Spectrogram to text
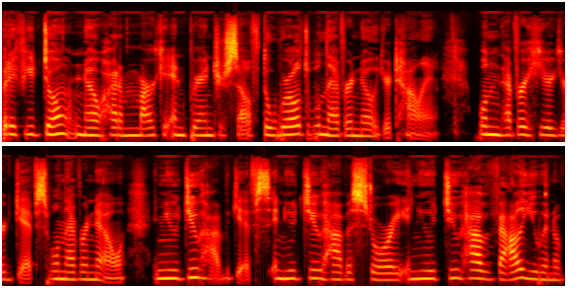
But if you don't know how to market and brand yourself, the world will never know your talent, will never hear your gifts, will never know. And you do have gifts, and you do have a story, and you do have value and a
